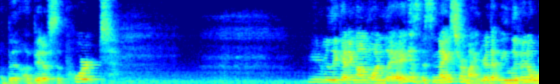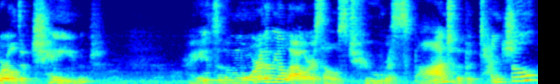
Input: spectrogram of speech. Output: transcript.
a bit, a bit of support. You're really getting on one leg is this nice reminder that we live in a world of change. Right? So the more that we allow ourselves to respond to the potential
